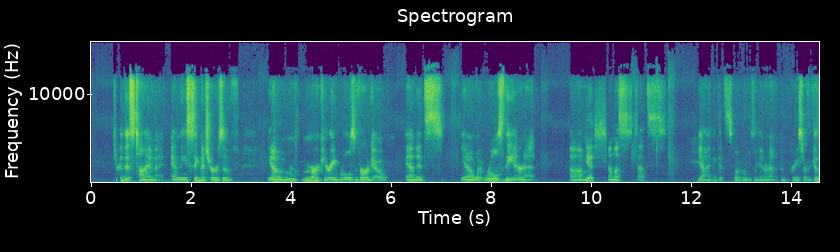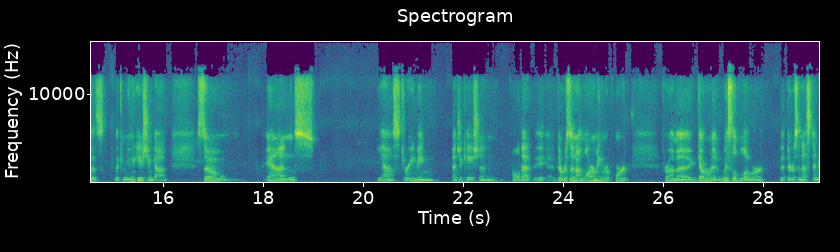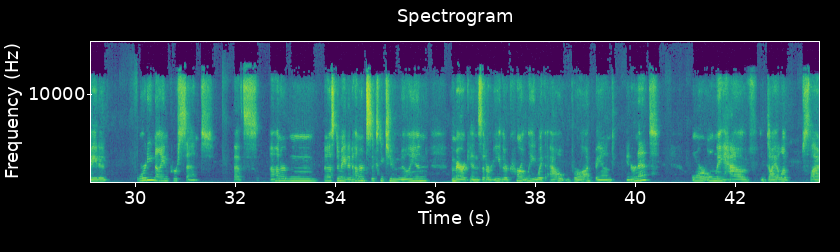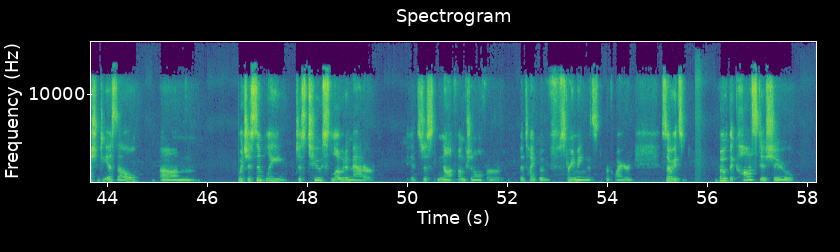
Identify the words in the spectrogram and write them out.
through this time and these signatures of you know M- mercury rules virgo and it's you know what rules the internet um, yes, unless that's yeah i think it's what rules the internet i'm pretty certain because it's the communication god. So and yeah streaming education all that there was an alarming report from a government whistleblower that there's an estimated 49%, that's 100 and, an estimated 162 million Americans that are either currently without broadband internet or only have dial up slash DSL, um, which is simply just too slow to matter. It's just not functional for the type of streaming that's required. So it's both a cost issue,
